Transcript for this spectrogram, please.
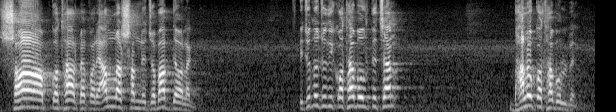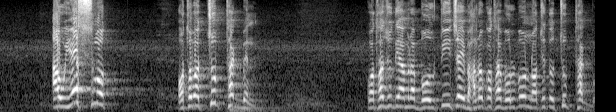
সব কথার ব্যাপারে আল্লাহর সামনে জবাব দেওয়া লাগবে। এই জন্য যদি কথা বলতে চান, ভালো কথা বলবেন। আউ ইয়াসমত, অথবা চুপ থাকবেন। কথা যদি আমরা বলতেই চাই, ভালো কথা বলব, নচেত চুপ থাকব।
